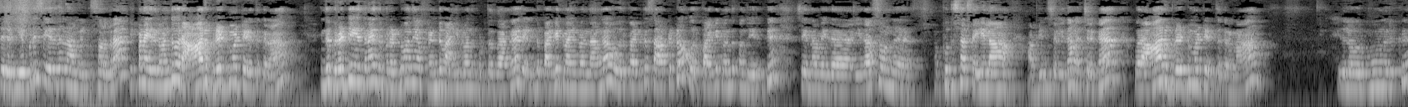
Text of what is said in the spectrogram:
சரி அது எப்படி செய்யறதுன்னு நான் உங்களுக்கு சொல்றேன். இப்போ நான் இதுல வந்து ஒரு ஆறு பிரெட் மட்டும் எடுத்துக்கிறேன். இந்த பிரெட் எதுனா இந்த பிரெட் வந்து என் ஃப்ரெண்டு வாங்கிட்டு வந்து கொடுத்துருந்தாங்க ரெண்டு பாக்கெட் வாங்கிட்டு வந்தாங்க. ஒரு பாக்கெட்டை சாப்பிட்டுட்டோம். ஒரு பாக்கெட் வந்து கொஞ்சம் இருக்கு. சரி நம்ம இதை ஏதாச்சும் ஒன்று புதுசாக செய்யலாம் அப்படின்னு சொல்லி தான் வச்சிருக்கேன். ஒரு ஆறு பிரெட் மட்டும் எடுத்துக்கிறேன்னா இதில் ஒரு மூணு இருக்கு.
